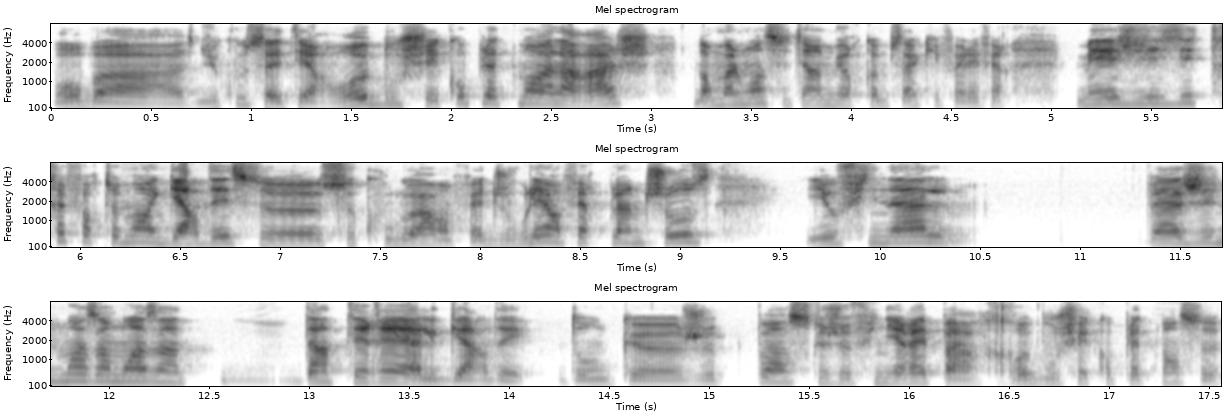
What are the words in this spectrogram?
Bon bah du coup ça a été rebouché complètement à l'arrache. Normalement c'était un mur comme ça qu'il fallait faire. Mais j'hésite très fortement à garder ce, couloir en fait. Je voulais en faire plein de choses et au final bah, j'ai de moins en moins d'intérêt à le garder. Donc euh, je pense que je finirai par reboucher complètement ce,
